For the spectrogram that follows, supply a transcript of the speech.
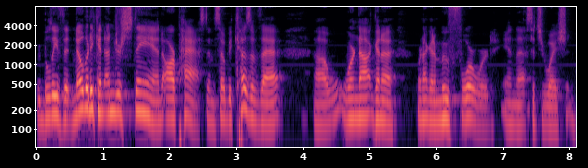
We believe that nobody can understand our past. And so because of that, uh, we're not gonna, we're not gonna move forward in that situation.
